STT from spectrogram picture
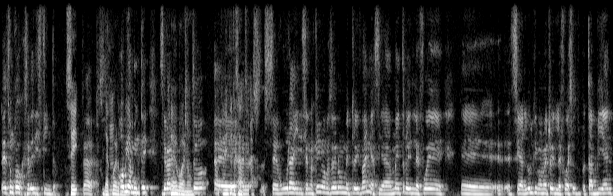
es un juego que se ve distinto. Sí, O sea, de acuerdo. Obviamente se van un poquito eh, a la segura y dicen, ok, vamos a hacer un Metroidvania. Si a Metroid le fue, eh, si al último Metroid le fue tan bien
